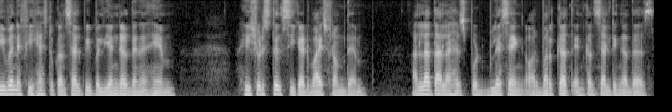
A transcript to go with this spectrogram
Even if he has to consult people younger than him, he should still seek advice from them. Allah Ta'ala has put blessing or barakat in consulting others.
